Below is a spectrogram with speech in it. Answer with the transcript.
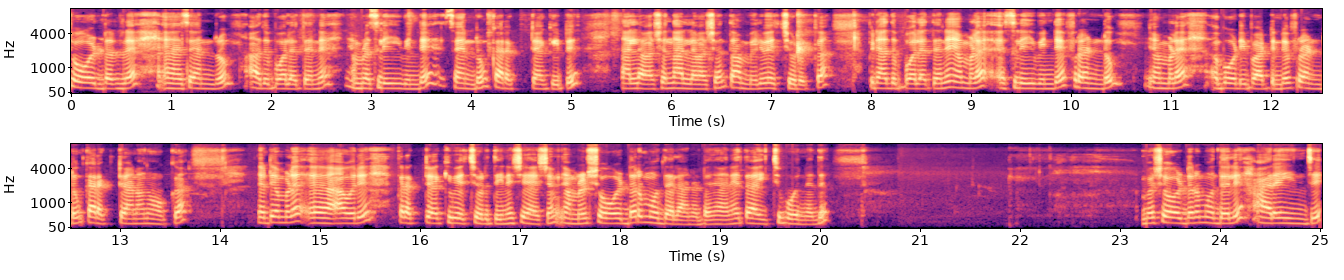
ഷോൾഡറിന്റെ സെന്ററും അതുപോലെ തന്നെ നമ്മൾ സ്ലീവിന്റെ സെന്ററും കറക്റ്റാക്കിയിട്ട് നല്ല വശം നല്ല വശം തമ്മിൽ വെച്ച് കൊടുക്കുക പിന്നെ അതുപോലെ തന്നെ നമ്മൾ സ്ലീവിന്റെ ഫ്രണ്ടും നമ്മളെ ബോഡി പാർട്ടിന്റെ ഫ്രണ്ടും കറക്റ്റാണോ നോക്കുക. എന്നിട്ട് നമ്മൾ ആ ഒരു കറക്റ്റാക്കി വെച്ച് കൊടുത്തതിന് ശേഷം നമ്മൾ ഷോൾഡർ മുതലാണ് കേട്ടോ ഞാൻ തയ്ച്ച് പോരുന്നത്. അപ്പോൾ ഷോൾഡർ മുതൽ അര ഇഞ്ച്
